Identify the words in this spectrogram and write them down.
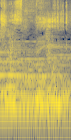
Just be.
